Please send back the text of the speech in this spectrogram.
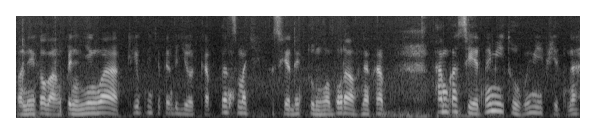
วันนี้ก็หวังเป็นอย่างยิ่งว่าคลิปนี้จะเป็นประโยชน์กับเพื่อนสมาชิกเกษตรในกลุ่มของพวกเรานะครับทำเกษตรไม่มีถูกไม่มีผิดนะ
